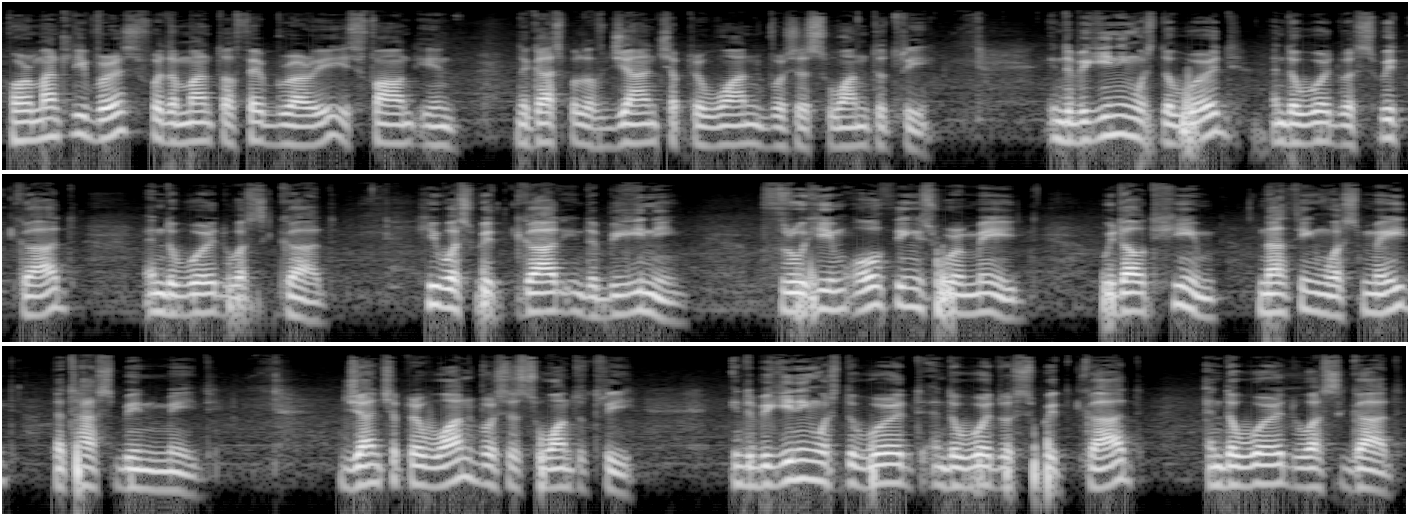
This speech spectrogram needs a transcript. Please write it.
Our monthly verse for the month of February is found in the Gospel of John, chapter 1, verses 1 to 3. In the beginning was the Word, and the Word was with God, and the Word was God. He was with God in the beginning. Through him all things were made. Without him nothing was made that has been made. John chapter 1, verses 1 to 3. In the beginning was the Word, and the Word was with God, and the Word was God.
